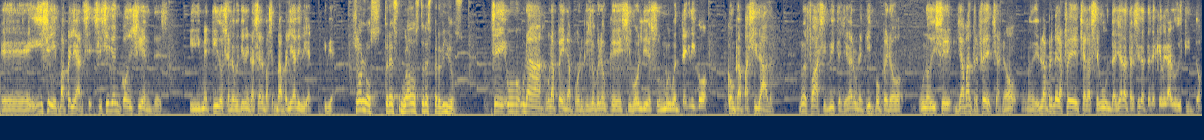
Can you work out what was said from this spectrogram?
eh, y sí, va a pelear, si, siguen conscientes y metidos en lo que tienen que hacer, va, a pelear y bien, y bien. Son los tres jugados, tres perdidos. Sí, una, una pena, porque yo creo que Siboldi es un muy buen técnico con capacidad. No es fácil, viste, llegar a un equipo, pero uno dice, ya van tres fechas, ¿no? la primera fecha, la segunda, ya la tercera tenés que ver algo distinto.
